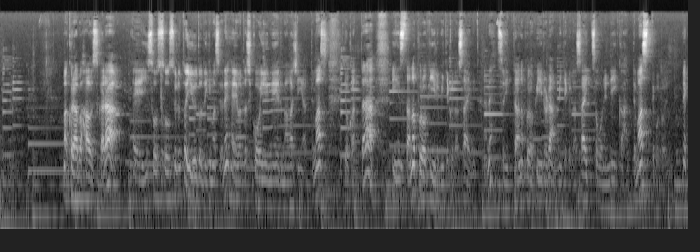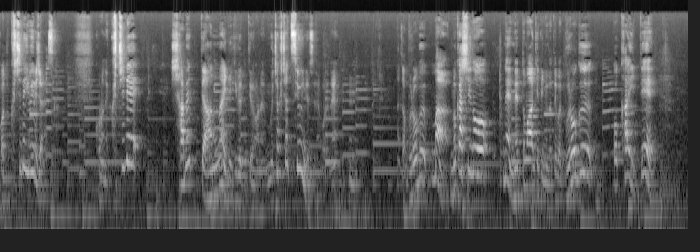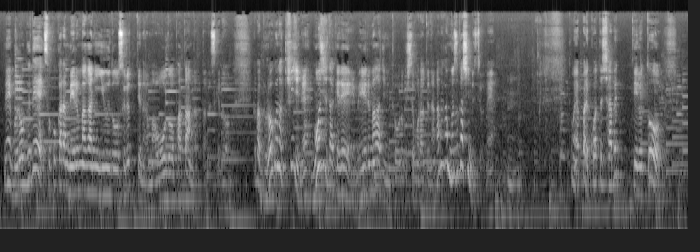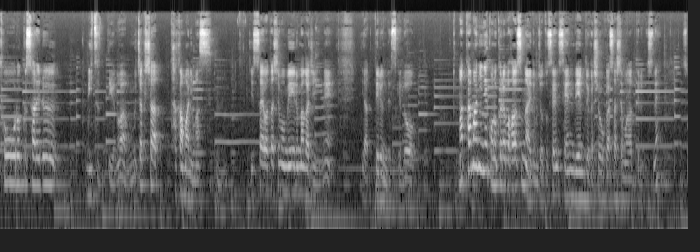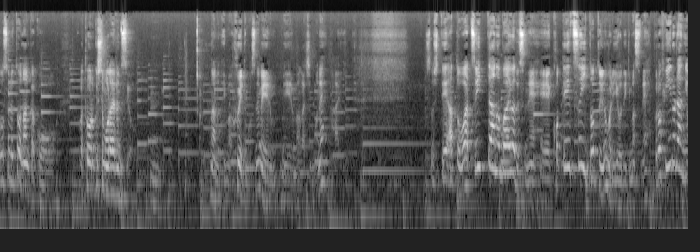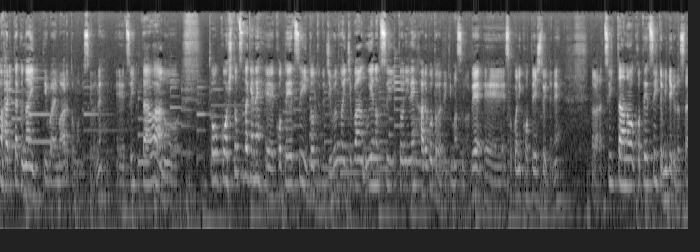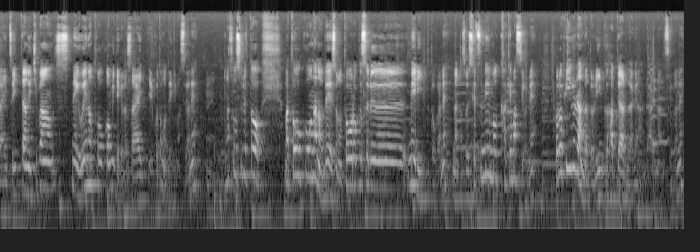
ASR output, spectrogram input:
まあ、クラブハウスから、えー、そうそうすると誘導できますよね、えー、私こういうメールマガジンやってます。よかったらインスタのプロフィール見てくださいみたいなね。ツイッターのプロフィール欄見てください。そこにリンク貼ってます。ってことで、ね、こうやって口で言えるじゃないですか。このね口で喋って案内できるっていうのはねむちゃくちゃ強いんですねこれね、うん、なんかブログまあ昔の、ね、ネットマーケティング例えばブログを書いてね、ブログでそこからメルマガに誘導するっていうのがまあ王道パターンだったんですけどやっぱブログの記事ね文字だけでメールマガジンに登録してもらうってなかなか難しいんですよね、うん、でもやっぱりこうやって喋っていると登録される率っていうのはむちゃくちゃ高まります、うん、実際私もメールマガジンねやってるんですけどまあ、たまにねこのクラブハウス内でもちょっと宣伝というか紹介させてもらってるんですね。そうするとなんかこう登録してもらえるんですよ、うん、なので今増えてますねメールメールマガジンもね、はい、そしてあとはツイッターの場合はですね、えー、固定ツイートというのも利用できますね。プロフィール欄には貼りたくないっていう場合もあると思うんですけどね、えー、ツイッターはあの投稿1つだけね、えー、固定ツイートって言って自分の一番上のツイートにね貼ることができますので、えー、そこに固定しといてねだからツイッターの固定ツイート見てください。ツイッターの一番、ね、上の投稿見てくださいっていうこともできますよね、うん。まあ、そうすると、まあ、投稿なのでその登録するメリットとかねなんかそういう説明も書けますよね。プロフィール欄だとリンク貼ってあるだけなんであれなんですけどね。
